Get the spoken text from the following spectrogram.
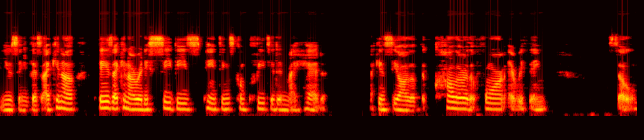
using this. I can, uh, things I can already see these paintings completed in my head. I can see all of the color, the form, everything. So,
